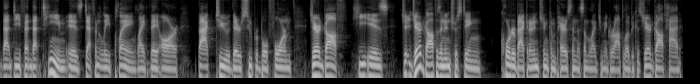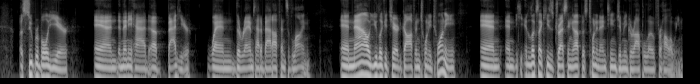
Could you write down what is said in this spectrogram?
That defense, that team is definitely playing like they are back to their Super Bowl form. Jared Goff, he is J- Jared Goff is an interesting quarterback and an interesting comparison to someone like Jimmy Garoppolo because Jared Goff had a Super Bowl year and and then he had a bad year when the Rams had a bad offensive line. And now you look at Jared Goff in 2020 and and he, it looks like he's dressing up as 2019 Jimmy Garoppolo for Halloween.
